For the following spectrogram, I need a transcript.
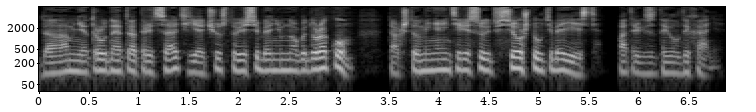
Да, мне трудно это отрицать, я чувствую себя немного дураком, так что меня интересует все, что у тебя есть. Патрик затаил дыхание.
